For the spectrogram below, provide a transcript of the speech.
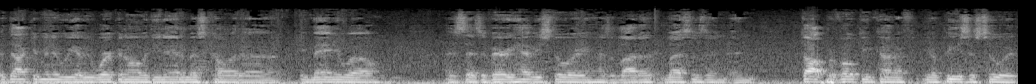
a documentary we have been working on with Unanimous called uh, Emmanuel. It's a very heavy story, has a lot of lessons and, and thought-provoking kind of you know pieces to it.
